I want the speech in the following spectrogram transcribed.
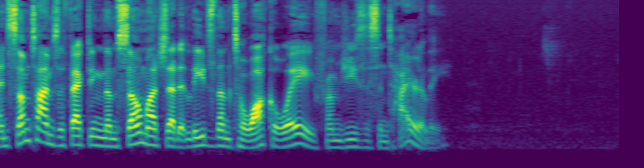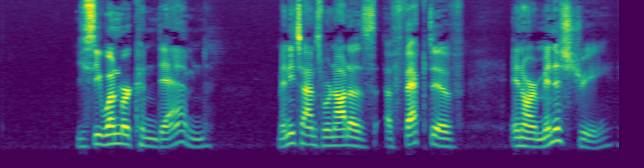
and sometimes affecting them so much that it leads them to walk away from Jesus entirely. You see, when we're condemned, many times we're not as effective in our ministry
